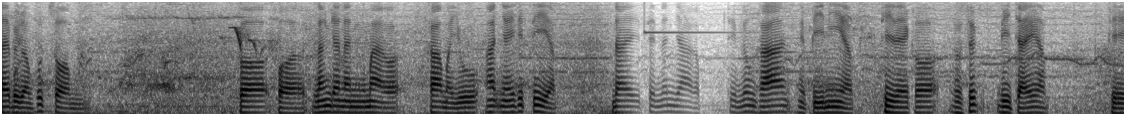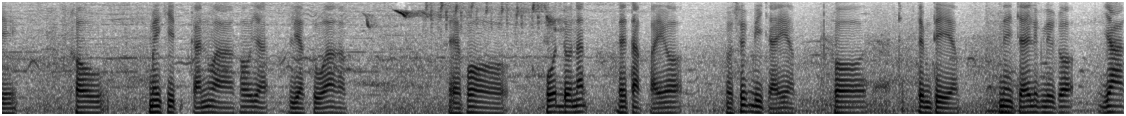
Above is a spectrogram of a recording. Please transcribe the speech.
ด้ไปรวมฝึกซ้อม ก็พอหลังจากนั้นมาก็เข้ามาอยู่ฮัทไยซิตี้ครับได้เซ็นสัญญากับทีมสงขลาในปีนี้ครับที่แรกก็รู้สึกดีใจครับที่เขาไม่คิดกันว่าเขาจะเรียกตัวครับ แต่พอโค้ชโดนัทได้ตักไปก็รู้สึกดีใจครับ ก็เต็มที่ครับในใจลึกๆก็ยาก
